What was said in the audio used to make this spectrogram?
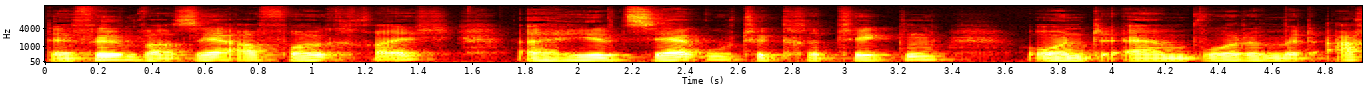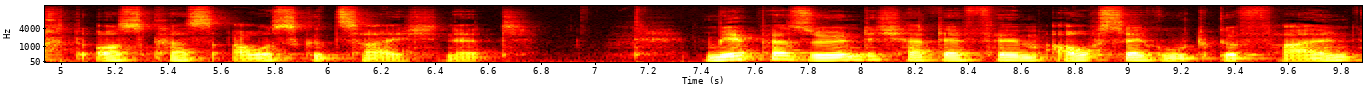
Der Film war sehr erfolgreich, erhielt sehr gute Kritiken und ähm, wurde mit acht Oscars ausgezeichnet. Mir persönlich hat der Film auch sehr gut gefallen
